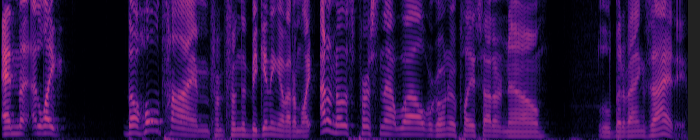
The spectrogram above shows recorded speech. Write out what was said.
And the, like the whole time from from the beginning of it, I'm like, I don't know this person that well. We're going to a place I don't know. A little bit of anxiety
